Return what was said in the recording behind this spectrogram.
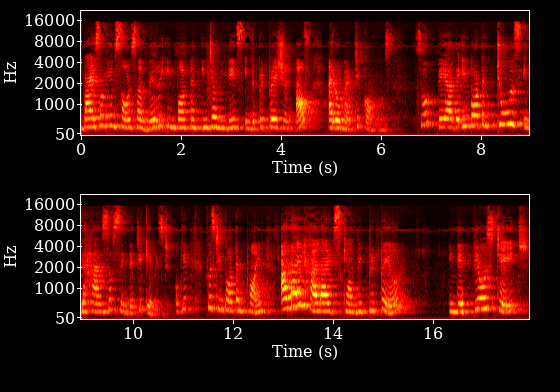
diazonium salts are very important intermediates in the preparation of aromatic compounds. So they are the important tools in the hands of synthetic chemist. Okay. First important point, aryl halides can be prepared in their pure state.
